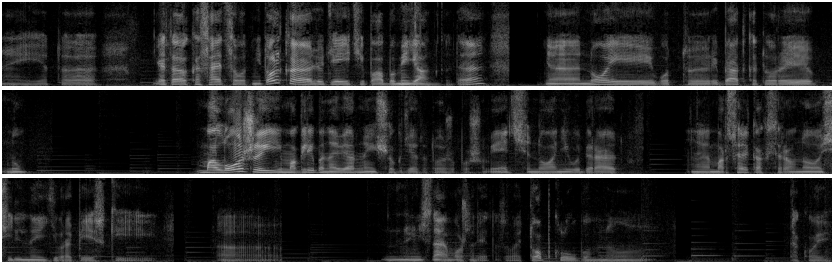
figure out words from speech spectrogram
И это это касается вот не только людей типа Абамиянга, да, э, но и вот ребят, которые, ну, моложе и могли бы, наверное, еще где-то тоже пошуметь, но они выбирают э, Марсель как все равно сильный европейский, э, ну, не знаю, можно ли это называть топ-клубом, но такой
